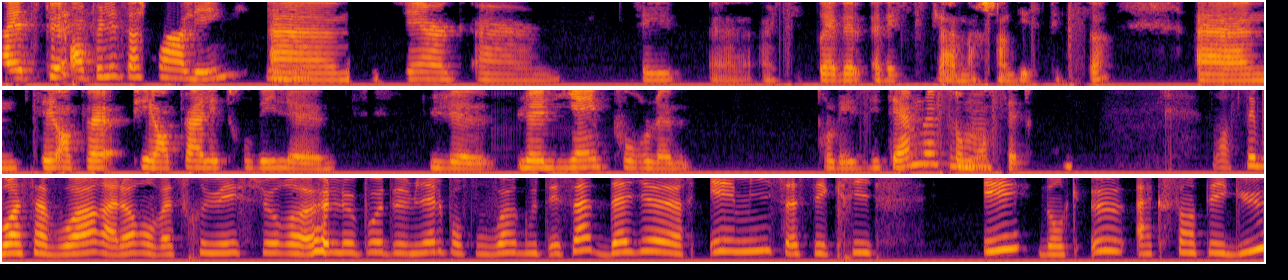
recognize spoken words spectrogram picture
Ben, On peut les acheter en ligne. Mm-hmm. Euh, j'ai un, un, euh, un site web avec toute la marchandise puis tout ça. On peut, puis on peut aller trouver le, le, le lien pour le pour les items sur mon mhm. site. Bon, c'est bon à savoir. Alors, on va se ruer sur euh, le pot de miel pour pouvoir goûter ça. D'ailleurs, Amy, ça s'écrit E, donc E accent aigu,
